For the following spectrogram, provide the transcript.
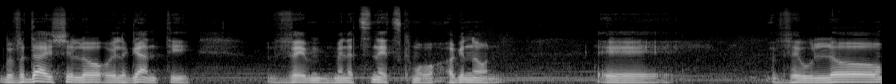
בוודאי שלא אלגנטי ומנצנץ כמו עגנון. אה, והוא לא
